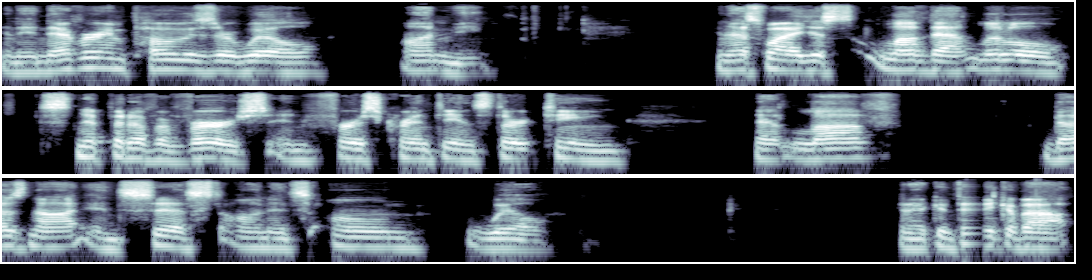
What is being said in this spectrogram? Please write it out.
And they never imposed their will on me. And that's why I just love that little snippet of a verse in First Corinthians 13 that love does not insist on its own will. And I can think about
